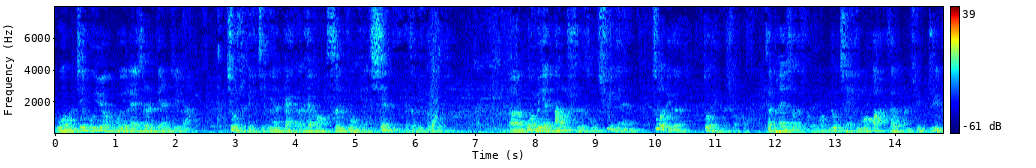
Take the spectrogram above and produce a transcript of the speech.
我们这部《越活越来劲儿》电视剧啊。就是给今年改革开放四十周年献礼的这么一个作品。呃，我们也当时从去年做这个作品的时候，在拍摄的时候，我们都潜移默化的在我们剧剧里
